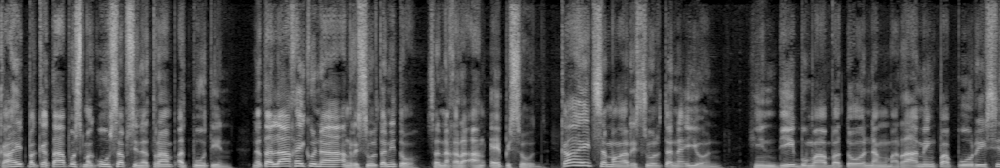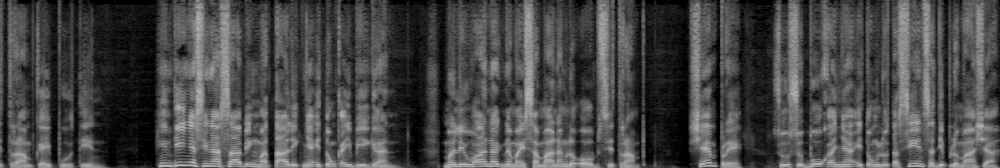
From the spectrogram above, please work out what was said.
kahit pagkatapos mag-usap sina Trump at Putin, natalakay ko na ang resulta nito sa nakaraang episode. Kahit sa mga resulta na iyon, hindi bumabato ng maraming papuri si Trump kay Putin. Hindi niya sinasabing matalik niya itong kaibigan. Maliwanag na may sama ng loob si Trump. Siyempre, susubukan niya itong lutasin sa diplomasya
